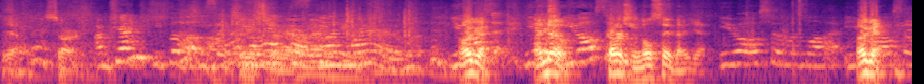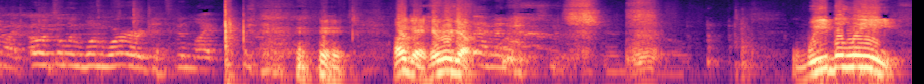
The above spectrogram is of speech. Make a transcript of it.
Yeah, sorry. I'm trying to keep up. Okay, You sorry. have one word. You Okay, also- yeah, I know. You also, Carson, don't say that yet. you also was like, you Okay. were also like, oh, it's only one word. It's been like okay, here we go. seven. We believe,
